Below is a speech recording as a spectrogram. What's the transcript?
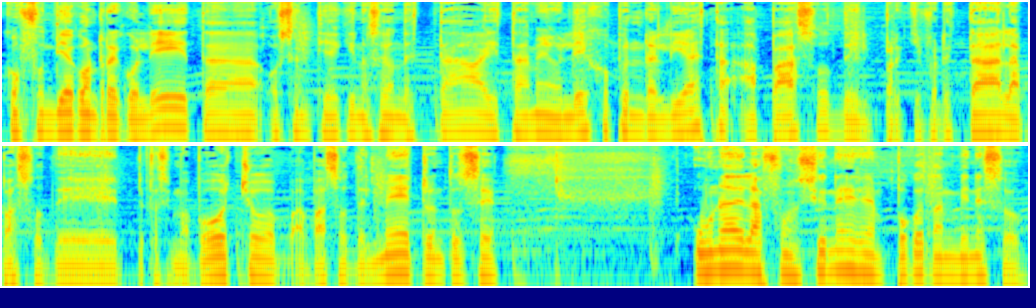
confundía con Recoleta o sentía que no sé dónde estaba y estaba medio lejos, pero en realidad está a pasos del Parque Forestal, a pasos del Petróleo Mapocho, a pasos del metro. Entonces, una de las funciones era un poco también eso,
